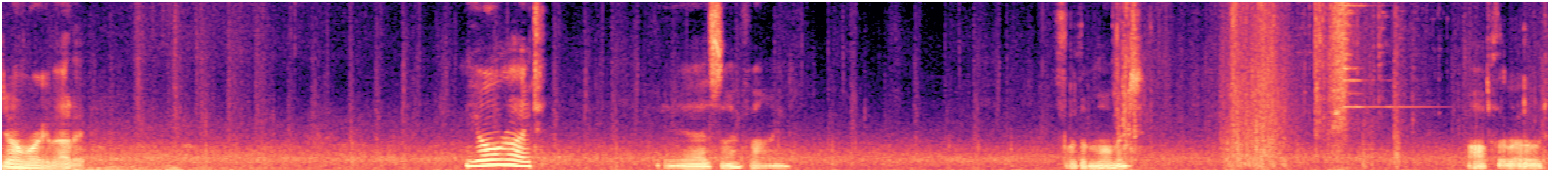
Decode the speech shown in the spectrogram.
Don't worry about it. You're right. Yes, I'm fine. For the moment. Off the road.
